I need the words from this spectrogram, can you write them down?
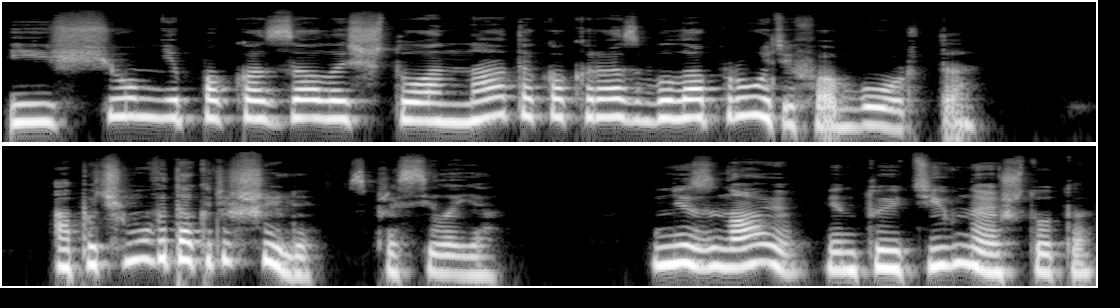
и еще мне показалось, что она-то как раз была против аборта. — А почему вы так решили? — спросила я. — Не знаю, интуитивное что-то.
